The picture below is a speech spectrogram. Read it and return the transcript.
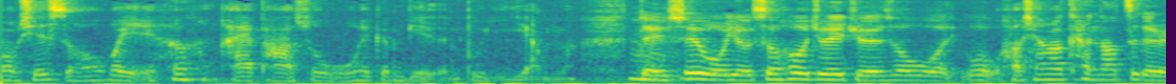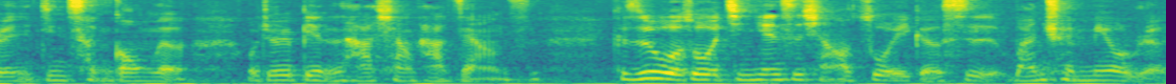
某些时候会也会很害怕说我会跟别人不一样嘛，嗯、对，所以我有时候就会觉得说我我好像要看到这个人已经成功了，我就会变成他像他这样子，可是如果说我今天是想要做一个是完全没有人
